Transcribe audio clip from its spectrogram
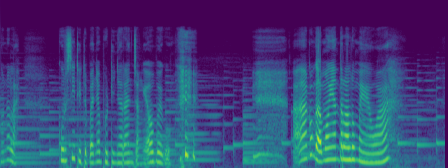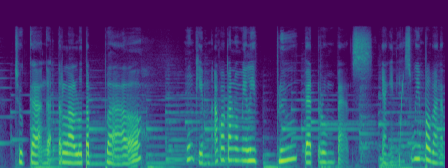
ngono lah. Kursi di depannya bodinya ranjang ya apa aku nggak mau yang terlalu mewah juga nggak terlalu tebal mungkin aku akan memilih blue bedroom pants yang ini. Simple banget.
